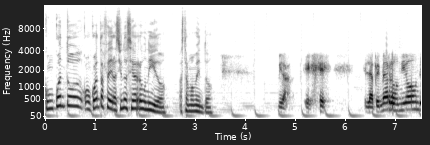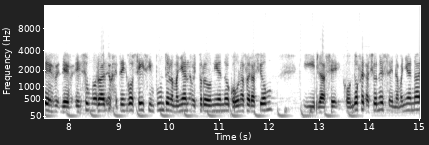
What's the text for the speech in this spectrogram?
¿Con, cuánto, ¿Con cuántas federaciones se ha reunido hasta el momento? Mira, eh, la primera reunión de, de- es un horario que tengo seis sin punto en la mañana, me estoy reuniendo con una federación y las, eh, con dos federaciones en la mañana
